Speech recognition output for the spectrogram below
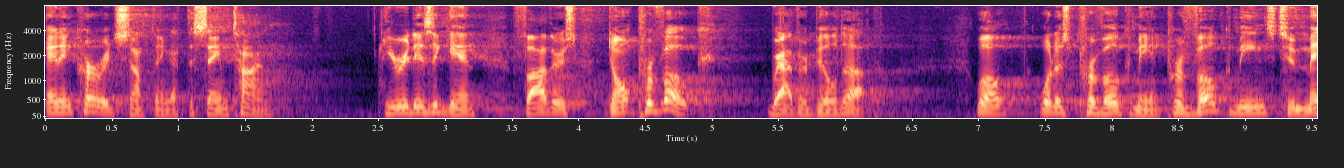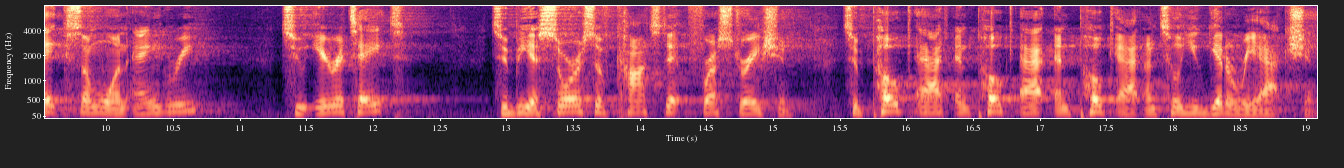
and encourage something at the same time. Here it is again, fathers, don't provoke, rather build up. Well, what does provoke mean? Provoke means to make someone angry, to irritate, to be a source of constant frustration to poke at and poke at and poke at until you get a reaction.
